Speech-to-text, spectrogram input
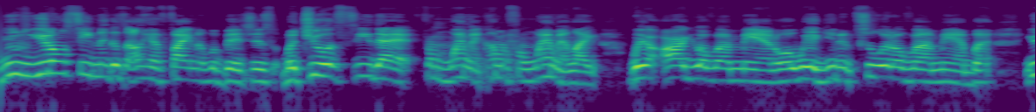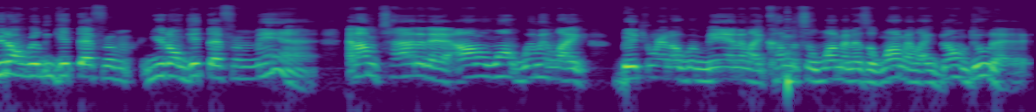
You you don't see niggas out here fighting over bitches, but you'll see that from women coming from women. Like we'll argue over a man or we'll get into it over a man, but you don't really get that from you don't get that from men. And I'm tired of that. I don't want women like bickering over men and like coming to women as a woman. Like don't do that.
